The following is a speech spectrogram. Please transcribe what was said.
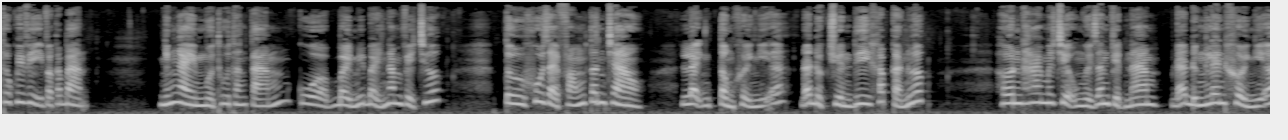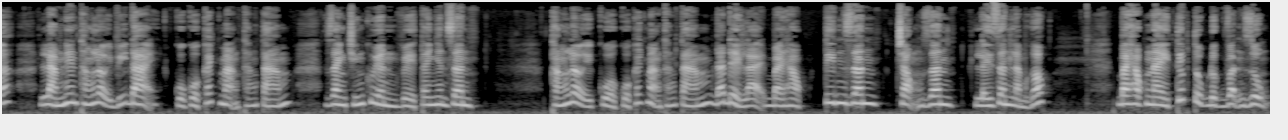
Thưa quý vị và các bạn, những ngày mùa thu tháng 8 của 77 năm về trước, từ khu giải phóng Tân Trào, lệnh tổng khởi nghĩa đã được truyền đi khắp cả nước. Hơn 20 triệu người dân Việt Nam đã đứng lên khởi nghĩa, làm nên thắng lợi vĩ đại của cuộc cách mạng tháng 8, giành chính quyền về tay nhân dân. Thắng lợi của cuộc cách mạng tháng 8 đã để lại bài học tin dân, trọng dân, lấy dân làm gốc. Bài học này tiếp tục được vận dụng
